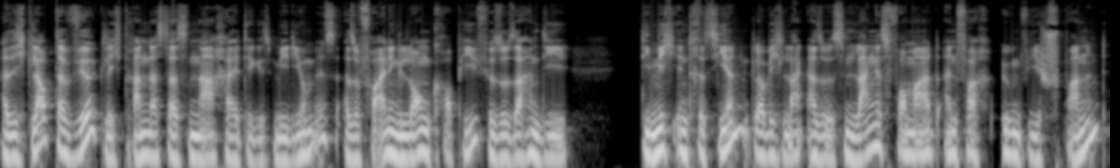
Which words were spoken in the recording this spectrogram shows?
also ich glaube da wirklich dran, dass das ein nachhaltiges Medium ist. Also vor allen Dingen Long Copy für so Sachen, die, die mich interessieren, glaube ich, lang, also ist ein langes Format einfach irgendwie spannend.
